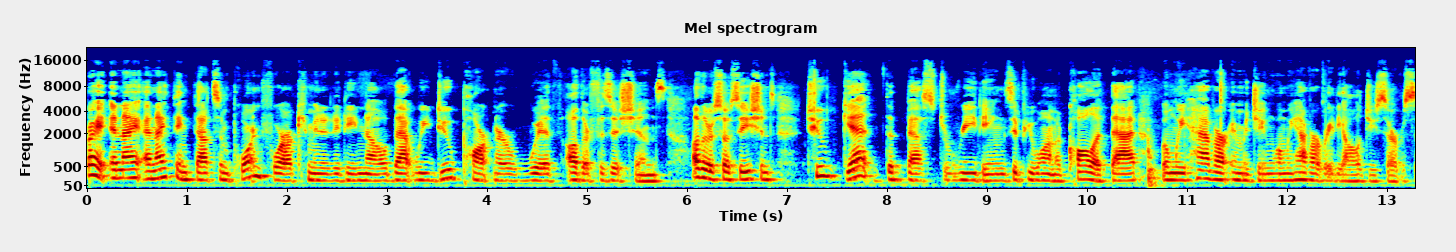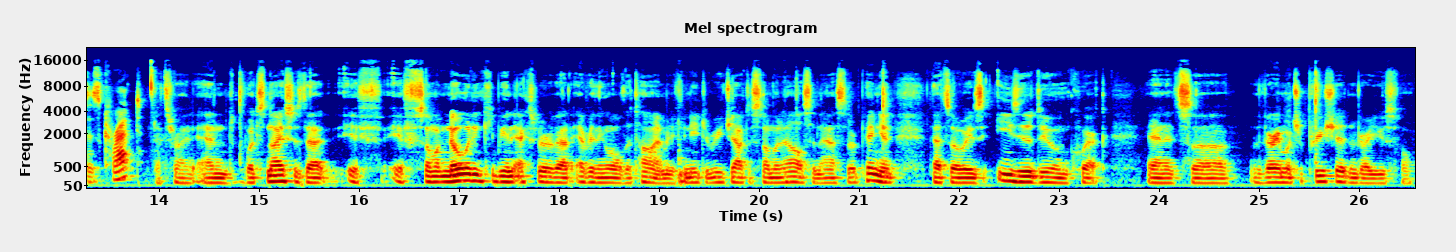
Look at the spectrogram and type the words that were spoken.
Right, and I and I think that's important for our community to know that we do partner with other physicians, other associations to get the best readings, if you want to call it that, when we have our imaging, when we have our radiology services. Correct. That's right. And what's nice is that if if someone nobody can be an expert about everything all the time, and if you need to reach out to someone else and ask their opinion, that's always easy to do and quick and it's uh, very much appreciated and very useful.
